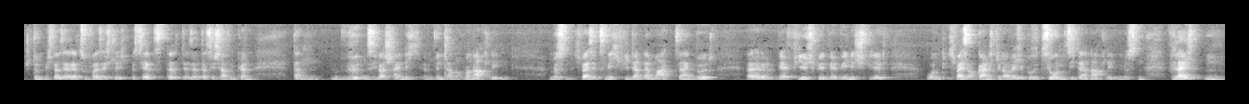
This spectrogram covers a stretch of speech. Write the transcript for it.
stimmt mich da sehr, sehr zuversichtlich bis jetzt, dass, dass Sie schaffen können, dann würden Sie wahrscheinlich im Winter nochmal nachlegen müssen. Ich weiß jetzt nicht, wie dann der Markt sein wird, äh, wer viel spielt, wer wenig spielt. Und ich weiß auch gar nicht genau, welche Positionen sie da nachlegen müssten. Vielleicht ein,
